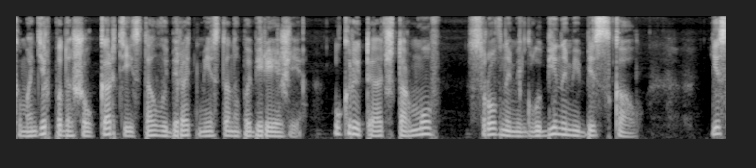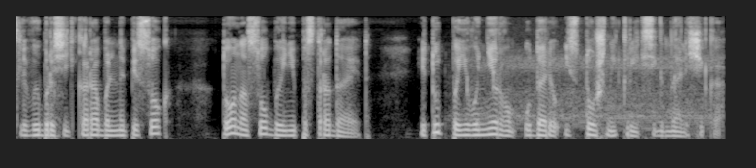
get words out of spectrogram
Командир подошел к карте и стал выбирать место на побережье, укрытое от штормов с ровными глубинами без скал. Если выбросить корабль на песок, то он особо и не пострадает. И тут по его нервам ударил истошный крик сигнальщика.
